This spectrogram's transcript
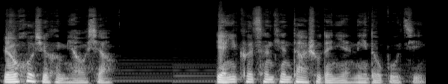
人或许很渺小，连一棵参天大树的年龄都不及，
